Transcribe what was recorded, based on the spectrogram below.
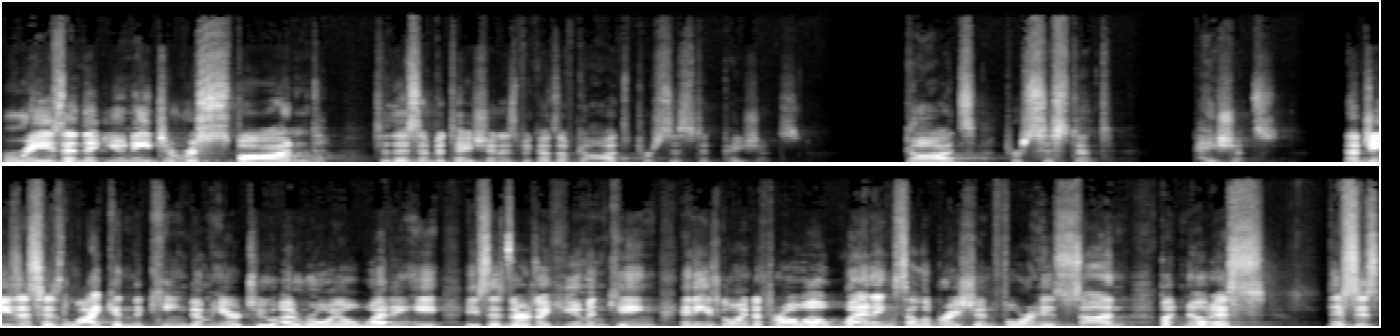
reason that you need to respond to this invitation is because of God's persistent patience. God's persistent patience. Now, Jesus has likened the kingdom here to a royal wedding. He, he says there's a human king, and he's going to throw a wedding celebration for his son. But notice, this is,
